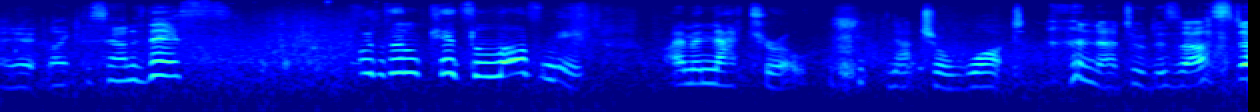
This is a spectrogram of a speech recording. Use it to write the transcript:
I don't like the sound of this. Oh, the little kids love me. I'm a natural. Natural what? Natural disaster.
